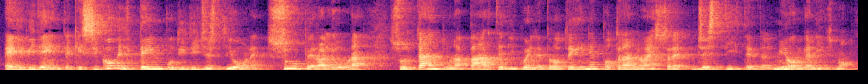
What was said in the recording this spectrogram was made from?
è evidente che siccome il tempo di digestione supera l'ora, soltanto una parte di quelle proteine potranno essere gestite dal mio organismo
